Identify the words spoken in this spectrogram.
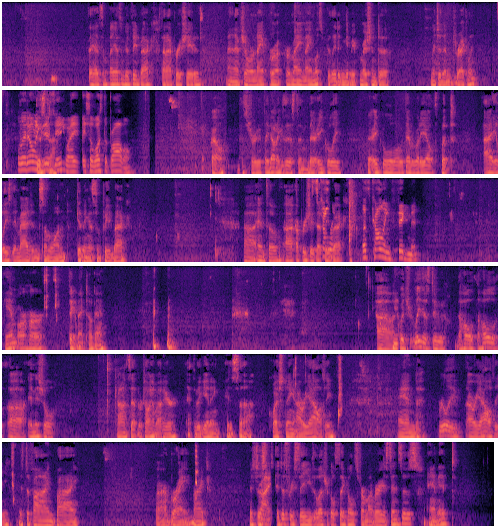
they had some they had some good feedback that I appreciated, and I shall name, re- remain nameless because they didn't give me permission to mention them directly. well, they don't This exist time. anyway, so what's the problem? Well, that's true. If they don't exist, and they're equally they're equal with everybody else. But I at least imagined someone giving us some feedback, uh, and so I appreciate that Let's it- feedback. Let's call him Figment. Him or her, Figment. Okay. Uh, which leads us to the whole the whole uh, initial concept we're talking about here at the beginning is uh, questioning our reality, and really our reality is defined by by our brain, right? It's just Right. it just receives electrical signals from our various senses, and it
